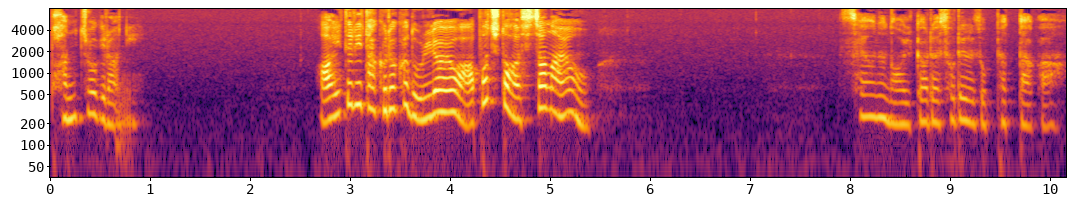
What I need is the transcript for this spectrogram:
반쪽이라니. 아이들이 다 그렇게 놀려요. 아버지도 아시잖아요. 세우는 얼결에 소리를 높였다가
